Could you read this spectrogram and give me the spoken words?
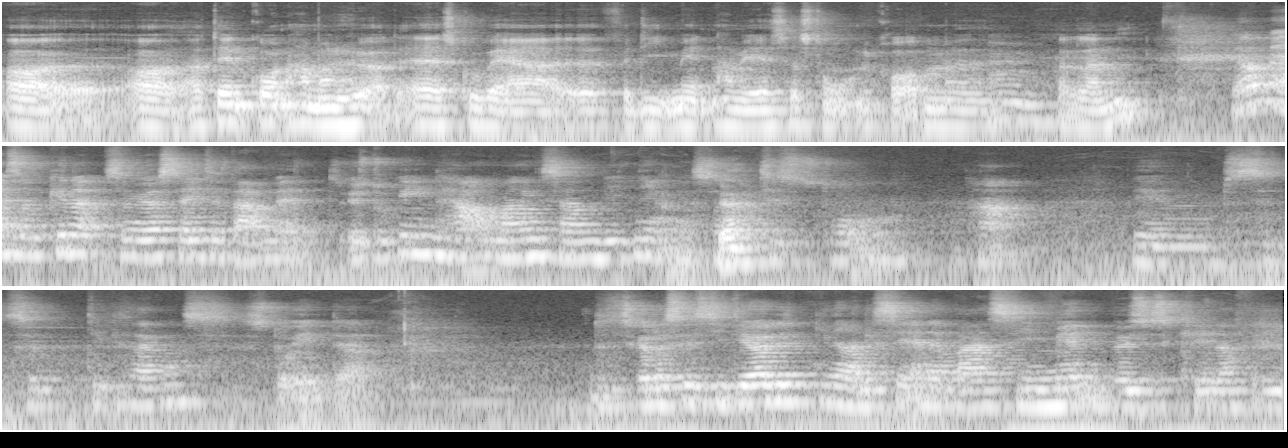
og, og, og den grund har man hørt, at skulle være, øh, fordi mænd har mere testosteron i kroppen. Øh, Mm. eller andet. Jo, men altså kender, som jeg også sagde til med, at østrogen har jo mange samme virkninger, som ja. testosteron har. Øhm, så, så det kan sagtens stå ind der. Det skal skal sige, det er jo lidt generaliserende at bare sige mænd versus kvinder, fordi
